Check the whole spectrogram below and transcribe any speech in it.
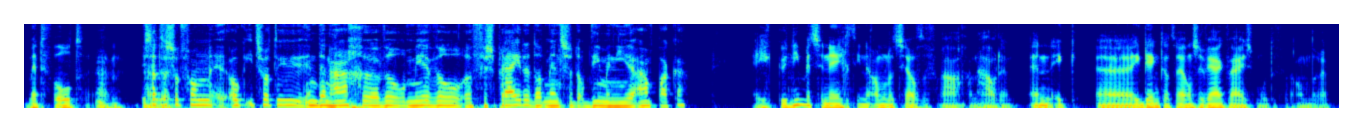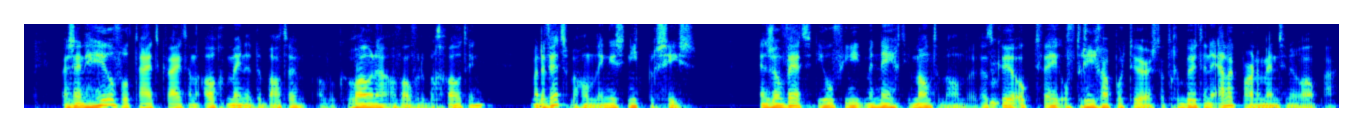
Met Volt. ehm, Is dat een soort van eh, ook iets wat u in Den Haag wil, meer wil verspreiden? Dat mensen het op die manier aanpakken? Ja, Je kunt niet met z'n 19 allemaal hetzelfde verhaal gaan houden. En ik, ik denk dat wij onze werkwijze moeten veranderen. Wij zijn heel veel tijd kwijt aan algemene debatten over corona of over de begroting. Maar de wetsbehandeling is niet precies. En zo'n wet die hoef je niet met 19 man te behandelen. Dat kun je ook twee of drie rapporteurs. Dat gebeurt in elk parlement in Europa.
